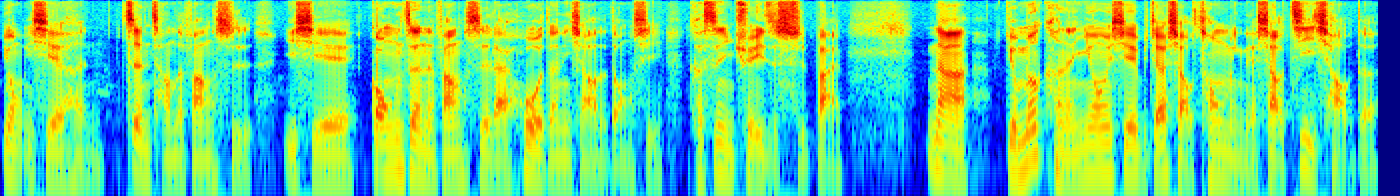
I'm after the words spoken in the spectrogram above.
用一些很正常的方式、一些公正的方式来获得你想要的东西，可是你却一直失败。那有没有可能用一些比较小聪明的小技巧的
